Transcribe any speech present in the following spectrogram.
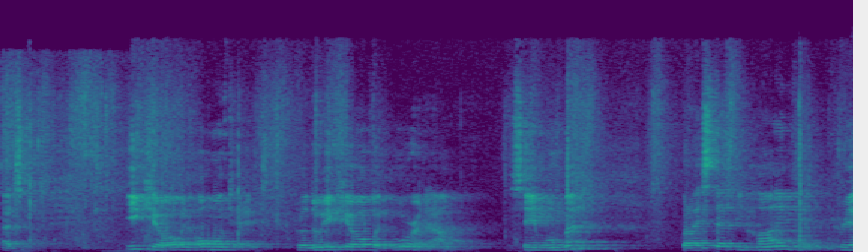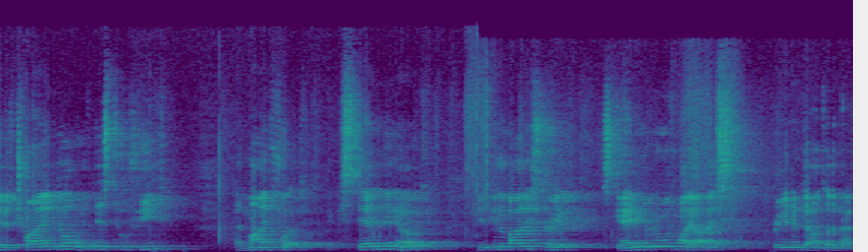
That's it. Ikkyo and Omote. We'll do Ikkyo and Ura now. The same movement, but I step behind him, create a triangle with his two feet and my foot, extending out, keeping the body straight, scanning the room with my eyes, bringing him down to the mat.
